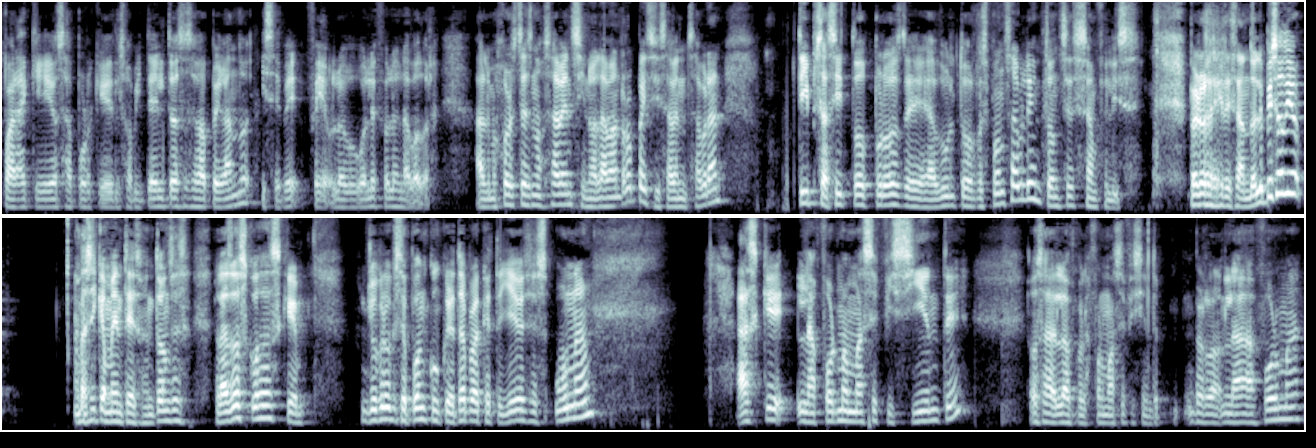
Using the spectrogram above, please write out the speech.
para que, o sea, porque el suavitel y todo eso se va pegando y se ve feo, luego huele feo la lavadora. A lo mejor ustedes no saben si no lavan ropa y si saben sabrán. Tips así todos pros de adulto responsable, entonces sean felices. Pero regresando al episodio, básicamente eso. Entonces, las dos cosas que yo creo que se pueden concretar para que te lleves es una, haz que la forma más eficiente, o sea, la, la forma más eficiente, perdón, la forma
